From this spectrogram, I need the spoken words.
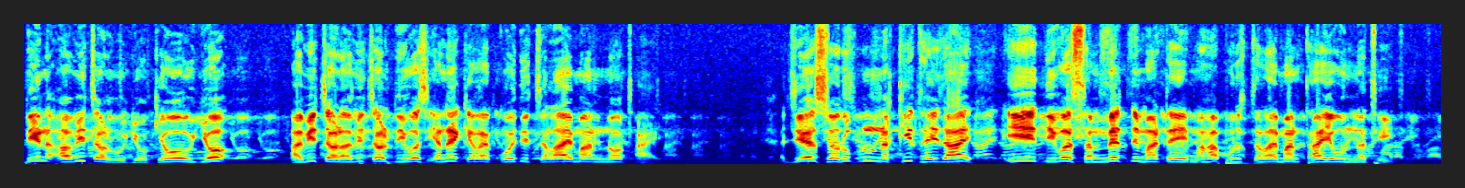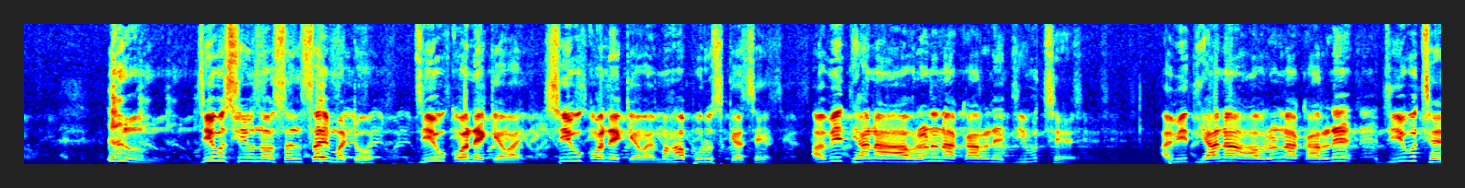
દિન અવિચળ ઉગ્યો. કેવો ઉગ્યો? અવિચળ અવિચળ દિવસ એને કહેવાય, કોઈ દી ચલાયમાન ન થાય. જે સ્વરૂપનું નક્કી થઈ જાય, એ દિવસ સંમેતની માટે મહાપુરુષ ચલાયમાન થાય એવું નથી. જીવ શિવનો સંશય મટ્યો જીવ કોને કહેવાય? શિવ કોને કહેવાય? મહાપુરુષ કે છે, અવિદ્યાના આવરણના કારણે જીવ છે. અવિદ્યાના આવરણના કારણે જીવ છે.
